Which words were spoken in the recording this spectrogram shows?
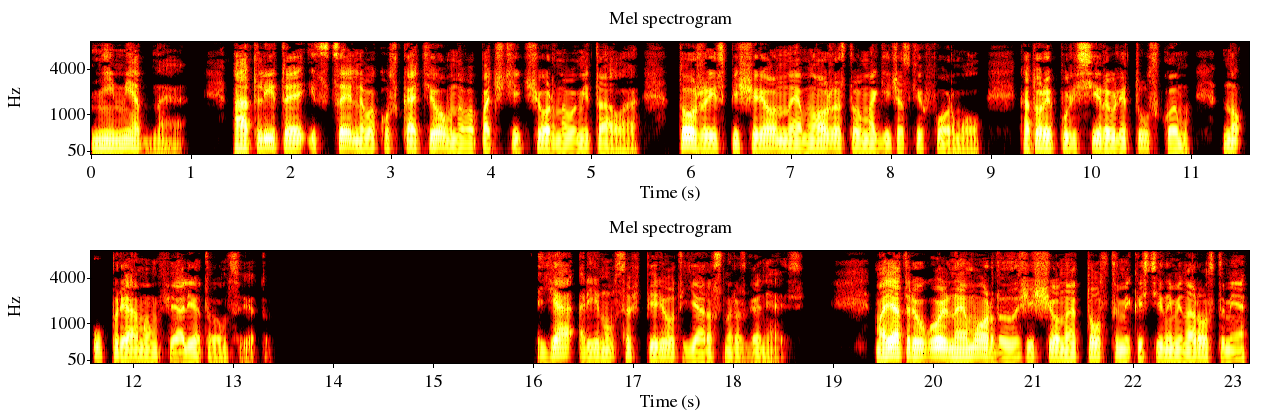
Не медная, а отлитая из цельного куска темного, почти черного металла, тоже испещренная множеством магических формул, которые пульсировали тусклым, но упрямым фиолетовым светом. Я ринулся вперед, яростно разгоняясь. Моя треугольная морда, защищенная толстыми костяными наростами,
